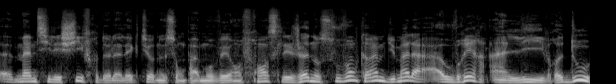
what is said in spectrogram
euh, même si les chiffres de la lecture ne sont pas mauvais en France, les jeunes ont souvent quand même du mal à, ouvrir un livre. D'où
